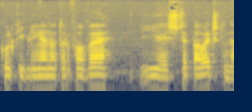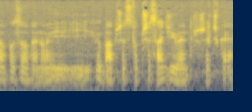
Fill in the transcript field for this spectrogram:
kulki gliniano-torfowe i jeszcze pałeczki nawozowe, no i, i chyba przez to przesadziłem troszeczkę.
